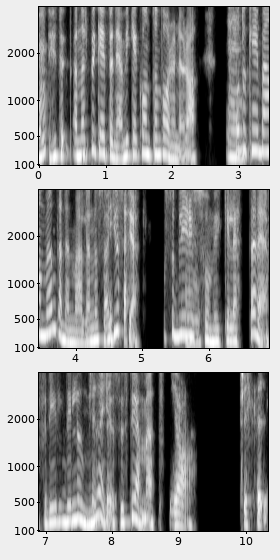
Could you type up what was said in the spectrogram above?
Mm. hur, annars brukar jag fundera, vilka konton var det nu då? Mm. Och då kan jag bara använda den mallen och säga, just ja. Och så blir det Mm. så mycket lättare, för det, det lugnar ju Precis. systemet. Ja, precis.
